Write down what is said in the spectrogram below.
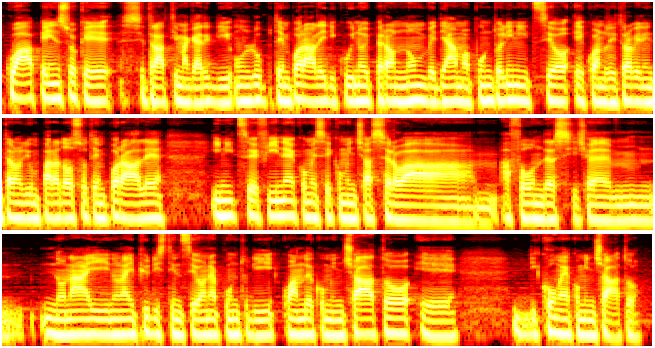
Qua penso che si tratti magari di un loop temporale di cui noi però non vediamo appunto l'inizio e quando ti trovi all'interno di un paradosso temporale inizio e fine come se cominciassero a, a fondersi, cioè non hai, non hai più distinzione appunto di quando è cominciato e di come è cominciato.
